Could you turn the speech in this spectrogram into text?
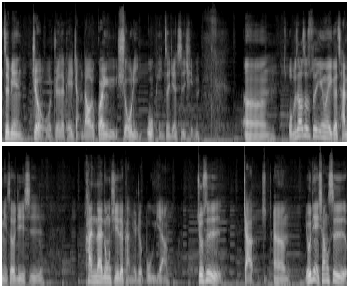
这边就我觉得可以讲到关于修理物品这件事情。嗯，我不知道是不是因为一个产品设计师看待东西的感觉就不一样，就是假嗯，有点像是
